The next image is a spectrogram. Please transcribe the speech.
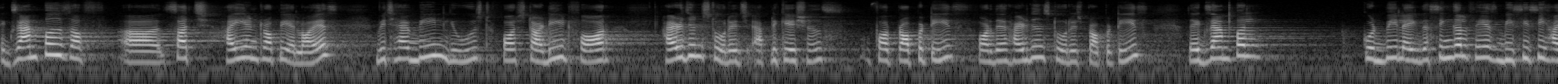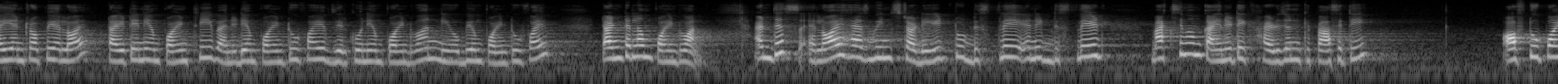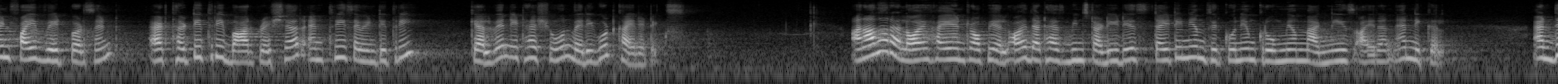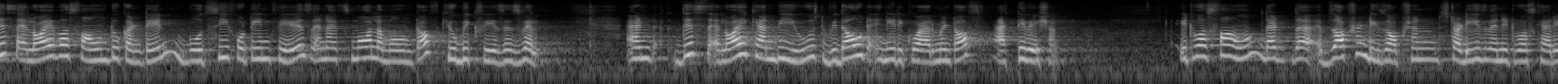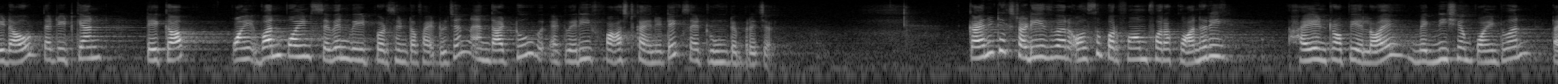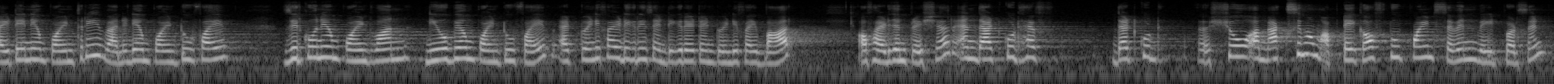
examples of uh, such high entropy alloys which have been used for studied for hydrogen storage applications for properties for their hydrogen storage properties. The example could be like the single phase BCC high entropy alloy titanium 0.3, vanadium 0.25, zirconium 0.1, niobium 0.25, tantalum 0.1 and this alloy has been studied to display and it displayed maximum kinetic hydrogen capacity of 2.5 weight percent at 33 bar pressure and 373 Kelvin it has shown very good kinetics. Another alloy high entropy alloy that has been studied is titanium, zirconium, chromium, manganese, iron and nickel. And this alloy was found to contain both C14 phase and a small amount of cubic phase as well. And this alloy can be used without any requirement of activation it was found that the absorption desorption studies when it was carried out that it can take up 1.7 weight percent of hydrogen and that too at very fast kinetics at room temperature. Kinetic studies were also performed for a quaternary high entropy alloy magnesium 0.1, titanium 0.3, vanadium 0.25, zirconium 0.1, niobium 0.25 at 25 degree centigrade and 25 bar of hydrogen pressure and that could have that could uh, show a maximum uptake of 2.7 weight percent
